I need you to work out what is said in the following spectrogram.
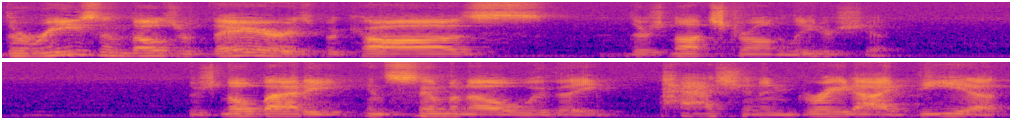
The reason those are there is because there's not strong leadership. There's nobody in Seminole with a passion and great idea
